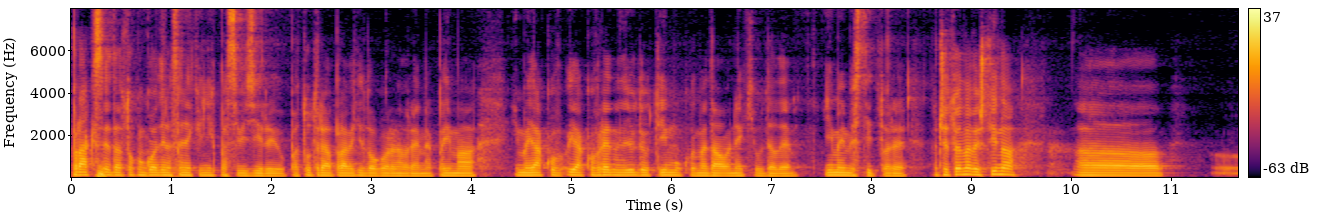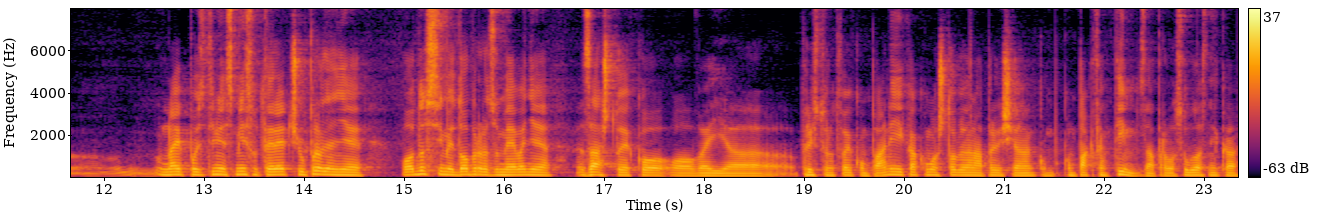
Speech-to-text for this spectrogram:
prakse da tokom godina se neki od njih pasiviziraju, pa tu treba praviti dogovore na vreme, pa ima, ima jako, jako vredne ljude u timu kojima je dao neke udele, ima investitore. Znači, to je jedna veština uh, u najpozitivnijem smislu te reči upravljanje odnosima i dobro razumevanje zašto je ko ovaj, pristup u tvojoj kompaniji i kako možeš toga da napraviš jedan kom, kompaktan tim zapravo suvlasnika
